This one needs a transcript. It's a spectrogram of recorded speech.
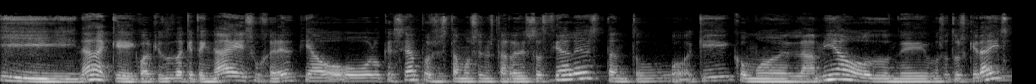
Y nada, que cualquier duda que tengáis, sugerencia o lo que sea, pues estamos en nuestras redes sociales, tanto aquí como en la mía o donde vosotros queráis.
